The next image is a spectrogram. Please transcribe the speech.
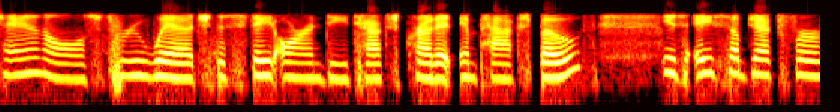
channels through which the state R&D tax credit impacts both is a subject for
